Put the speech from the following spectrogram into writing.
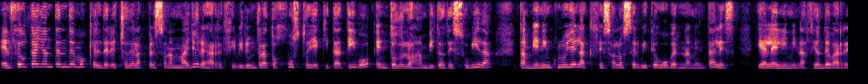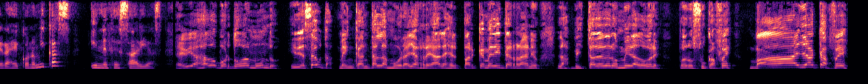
En Ceuta ya entendemos que el derecho de las personas mayores a recibir un trato justo y equitativo en todos los ámbitos de su vida también incluye el acceso a los servicios gubernamentales y a la eliminación de barreras económicas innecesarias. He viajado por todo el mundo y de Ceuta me encantan las murallas reales, el parque mediterráneo, las vistas desde los miradores, pero su café, vaya café,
